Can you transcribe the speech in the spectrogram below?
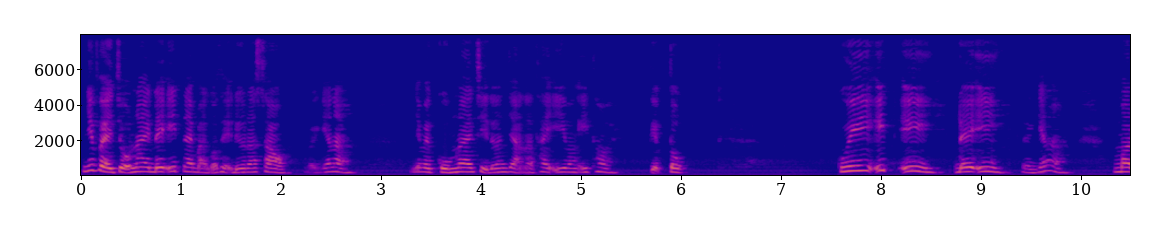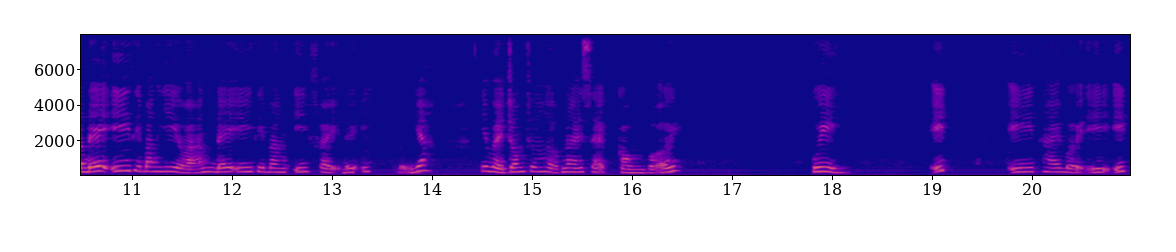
như vậy chỗ này dx này bạn có thể đưa ra sau. Được nhá nào. Như vậy cúm này chỉ đơn giản là thay y bằng x thôi. Tiếp tục. Qxy x di được nhá nào mà DI thì bằng gì các bạn? DI thì bằng Y phẩy DX đúng nhá. Như vậy trong trường hợp này sẽ cộng với Q X Y thay bởi Y X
